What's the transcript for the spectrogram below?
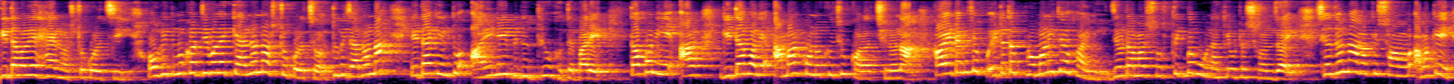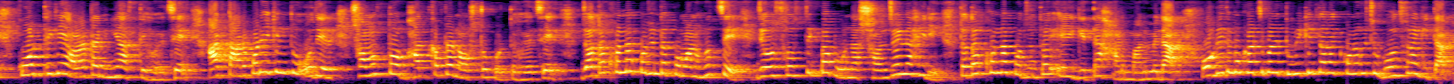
গীতা বলে হ্যাঁ নষ্ট করেছি। অগ্রিত মুখার্জি বলে, কেন নষ্ট করেছ? তুমি জানো না, এটা কিন্তু আইনের বিরুদ্ধেও হতে পারে। তখনই আর গীতা বলে, আমার কোনো কিছু করার ছিল না। কারণ এটা কিছু, এটা তো প্রমাণিত হয়নি যে ওটা আমার স্বস্তিকবাবু নাকি ওটা সঞ্জয়। সেজন্য আমাকে আমাকে কোর্ট থেকে অর্ডারটা নিয়ে আসতে হয়েছে। আর তারপরেই কিন্তু ওদের সমস্ত ভাত কাপটা নষ্ট করতে হয়েছে। যতক্ষণ না পর্যন্ত প্রমাণ হচ্ছে যে ও স্বস্তিকবাবু না সঞ্জয় লাহিড়ি, ততক্ষণ না পর্যন্ত এই গীতা হার মানবে না। অগ্নিত মুখার্জি বলে, তুমি কিন্তু আমাকে কোনো কিছু বলছো না গীতা।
